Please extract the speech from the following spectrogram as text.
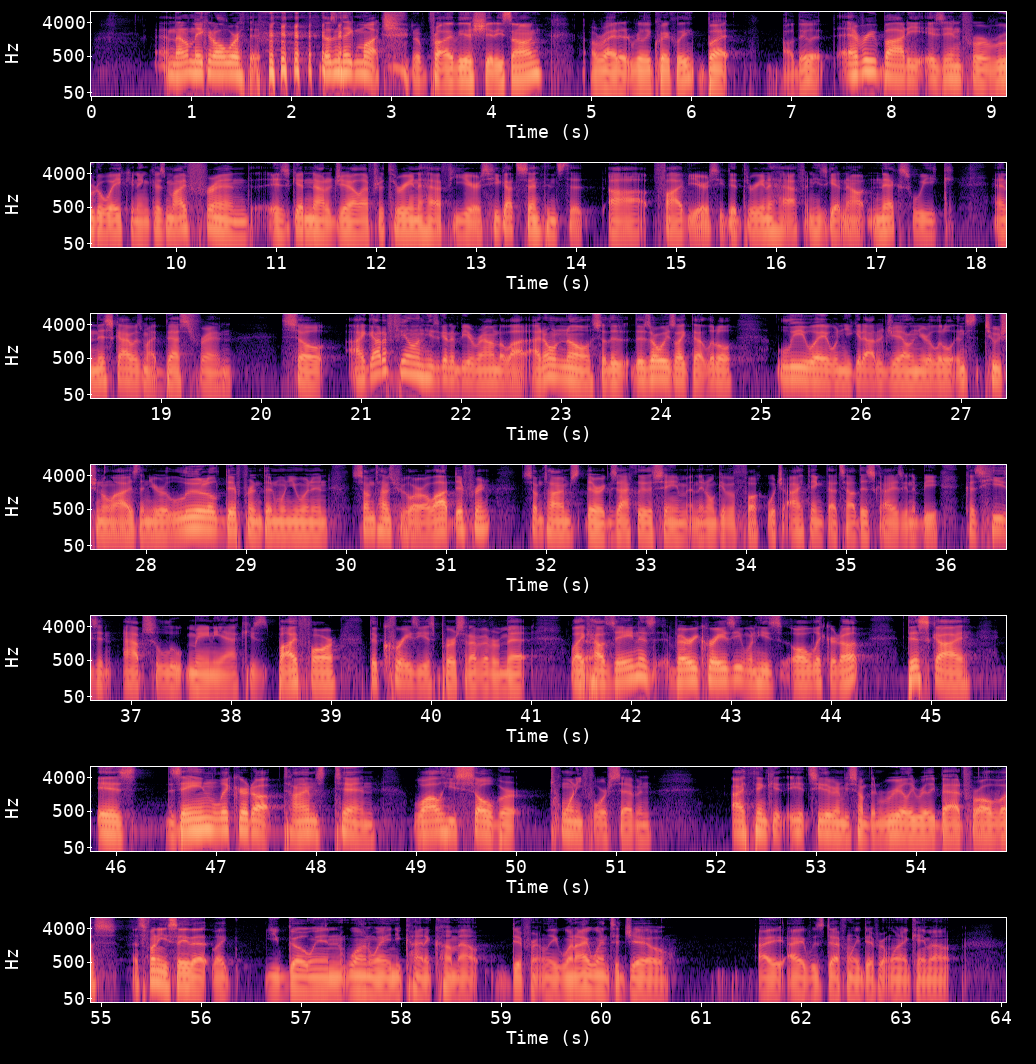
And that'll make it all worth it. it doesn't take much. It'll probably be a shitty song. I'll write it really quickly, but I'll do it. Everybody is in for a rude awakening because my friend is getting out of jail after three and a half years. He got sentenced to uh, five years. He did three and a half, and he's getting out next week. And this guy was my best friend. So I got a feeling he's going to be around a lot. I don't know. So there's, there's always like that little leeway when you get out of jail and you're a little institutionalized and you're a little different than when you went in. Sometimes people are a lot different. Sometimes they're exactly the same and they don't give a fuck, which I think that's how this guy is going to be because he's an absolute maniac. He's by far the craziest person I've ever met. Like how Zane is very crazy when he's all liquored up. This guy is Zane liquored up times 10 while he's sober 24 7. I think it, it's either going to be something really, really bad for all of us. That's funny you say that. Like you go in one way and you kind of come out differently. When I went to jail, I I was definitely different when I came out.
